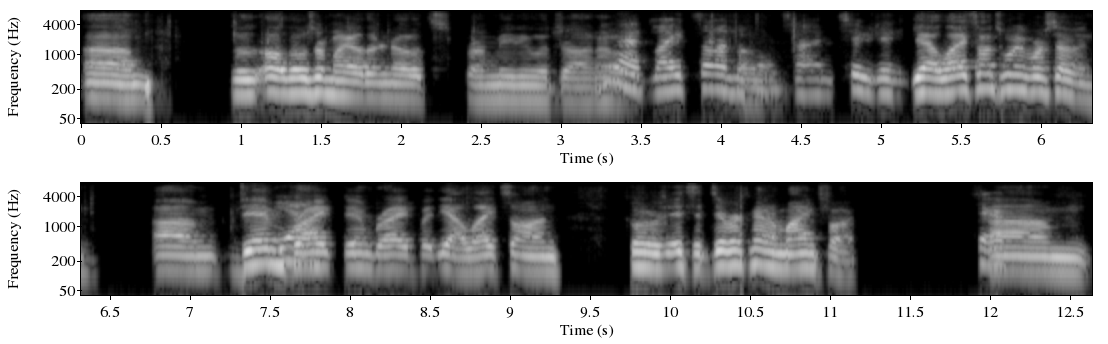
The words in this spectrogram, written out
Um, oh, those are my other notes from meeting with John. You had lights on the whole time too, didn't you? Yeah, lights on 24 7. Um, dim, yeah. bright, dim, bright, but yeah, lights on. It's a different kind of mind fuck. Sure. Um,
